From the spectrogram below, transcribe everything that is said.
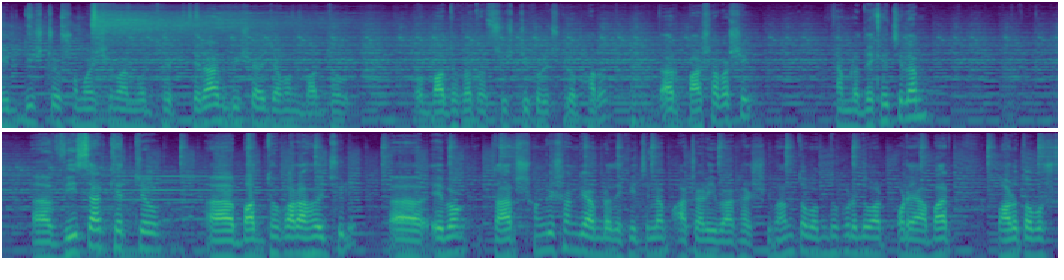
নির্দিষ্ট সময়সীমার মধ্যে ফেরার বিষয়ে যেমন বাধ্য বাধ্যকতা সৃষ্টি করেছিল ভারত, তার পাশাপাশি আমরা দেখেছিলাম ভিসার ক্ষেত্রেও বাধ্য করা হয়েছিল এবং তার সঙ্গে সঙ্গে আমরা দেখেছিলাম আটারি বাঘার সীমান্ত বন্ধ করে দেওয়ার পরে আবার ভারত অবশ্য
